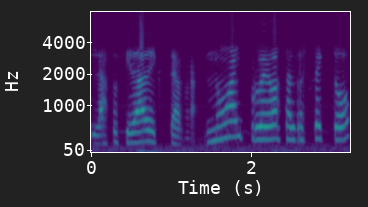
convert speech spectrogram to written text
la sociedad externa. No hay pruebas al respecto,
